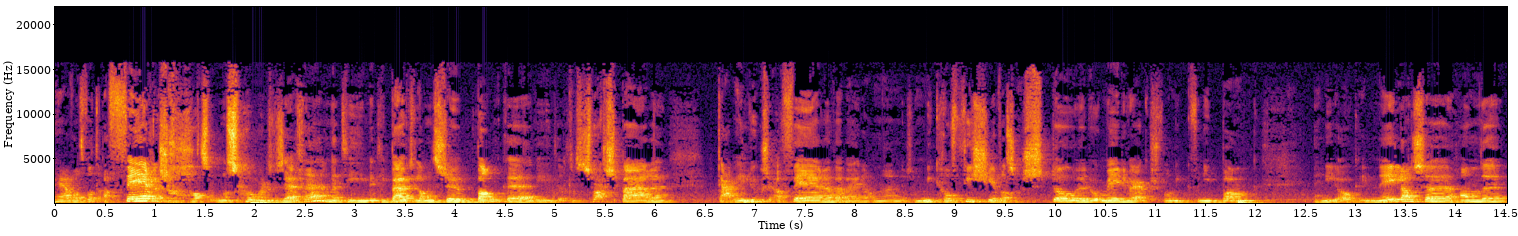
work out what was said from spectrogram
ja, wat, wat affaires gehad, om het zo maar te zeggen. Met die, met die buitenlandse banken, die dat zwart sparen. KW Lux affaire, waarbij dan dus een microfiche was gestolen door medewerkers van die, van die bank. En die ook in Nederlandse handen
